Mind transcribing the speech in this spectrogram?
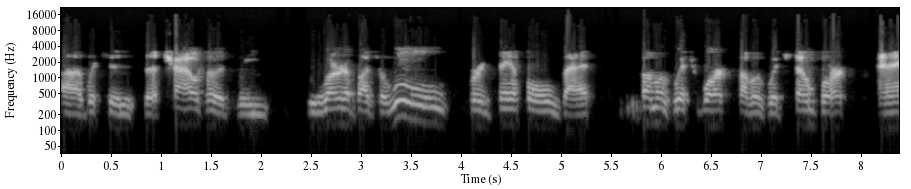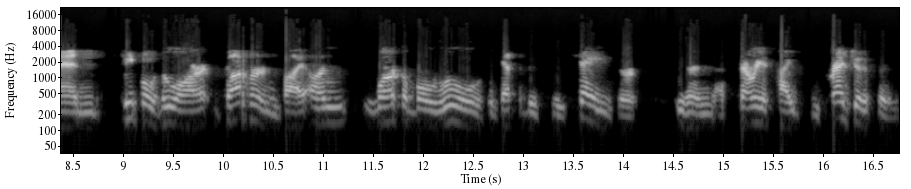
uh, which is the childhood, we, we learn a bunch of rules, for example, that some of which work, some of which don't work. And people who are governed by unworkable rules that get to be cliches or even stereotypes and prejudices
